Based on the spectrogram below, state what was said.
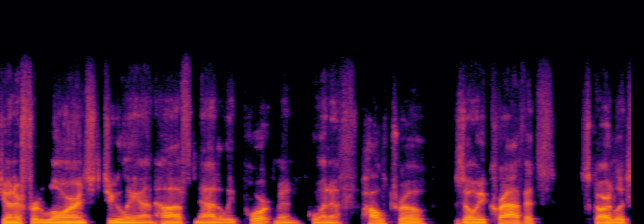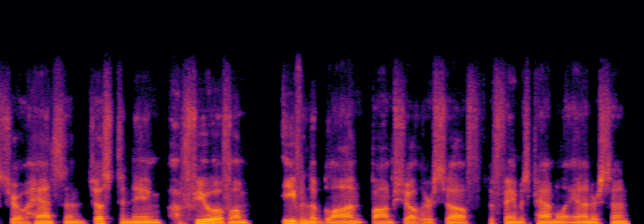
Jennifer Lawrence, Julianne Hough, Natalie Portman, Gwyneth Paltrow, Zoe Kravitz, Scarlett Johansson, just to name a few of them. Even the blonde bombshell herself, the famous Pamela Anderson,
